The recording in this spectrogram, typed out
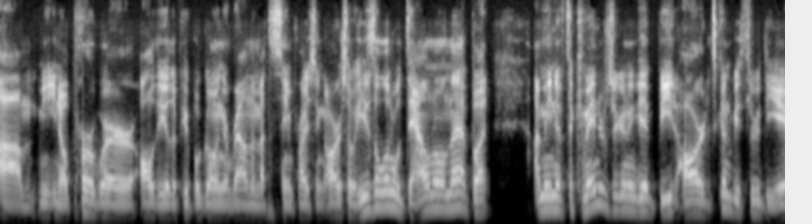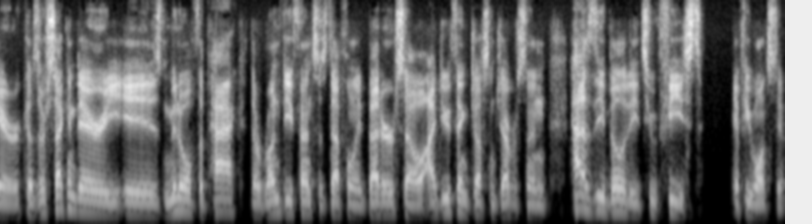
Um, you know, per where all the other people going around them at the same pricing are. So he's a little down on that, but. I mean, if the commanders are going to get beat hard, it's going to be through the air because their secondary is middle of the pack. Their run defense is definitely better. So I do think Justin Jefferson has the ability to feast if he wants to.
